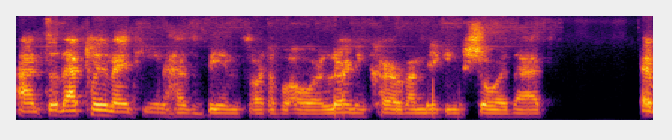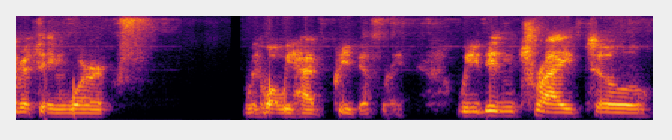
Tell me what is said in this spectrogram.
And so that 2019 has been sort of our learning curve and making sure that everything works with what we had previously. We didn't try to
